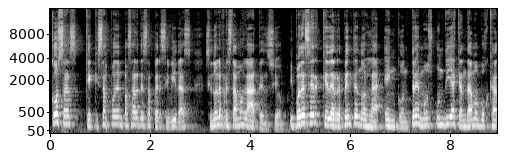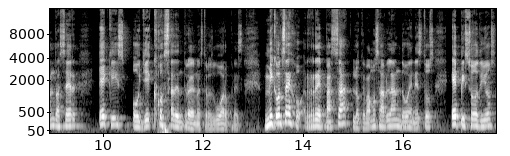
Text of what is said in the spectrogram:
cosas que quizás pueden pasar desapercibidas si no le prestamos la atención. Y puede ser que de repente nos la encontremos un día que andamos buscando hacer X o Y cosa dentro de nuestros WordPress. Mi consejo, repasa lo que vamos hablando en estos episodios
